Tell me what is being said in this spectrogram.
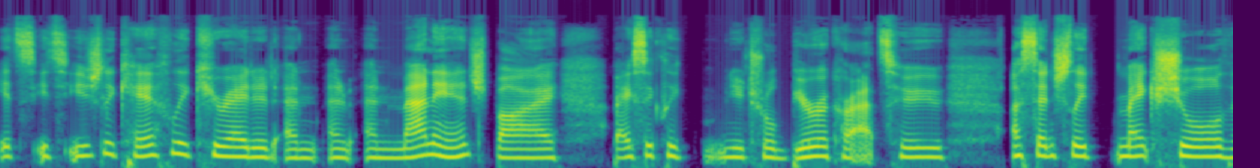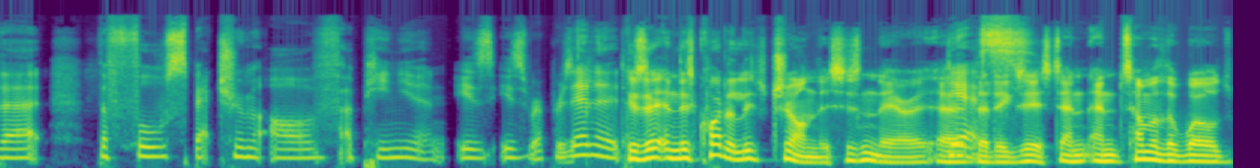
It's it's usually carefully curated and, and and managed by basically neutral bureaucrats who essentially make sure that the full spectrum of opinion is is represented. Because and there's quite a literature on this, isn't there, uh, yes. that exists, and and some of the world's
